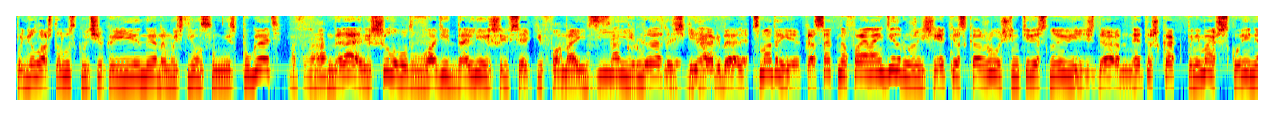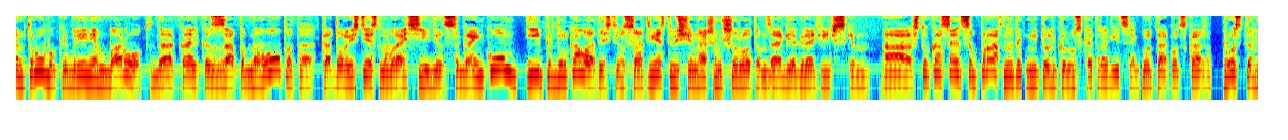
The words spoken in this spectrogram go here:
поняла, что русского человека ИНН Бена Маснилсон не испугать, ага. да, решила вот вводить дальнейшие всякие фан-ID, карточки да. и так далее. Смотри, касательно фан-ID, дружище, я тебе скажу очень интересную вещь, да, это ж как, понимаешь, с курением трубок и брением бород, да, калька с западного опыта, который, естественно, в России идет с огоньком и придурковатостью, соответствующей нашим широтам, да, географическим. А что касается прав, ну, это не только русская традиция, вот так вот скажем. Просто в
